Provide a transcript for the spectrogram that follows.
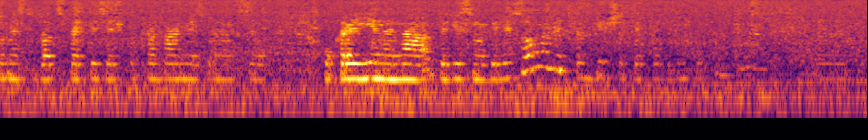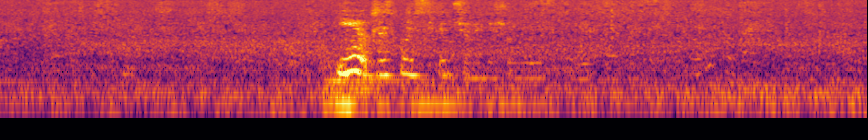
сумі 125 тисяч по програмі Збройних сил України на девіз мобілізованих та збільшити по будинку культури. І в зв'язку з тим, що надійшов лист від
